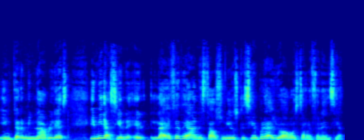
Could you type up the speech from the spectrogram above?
interminables. Y mira, si en, en la FDA en Estados Unidos, que siempre yo hago esta referencia,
